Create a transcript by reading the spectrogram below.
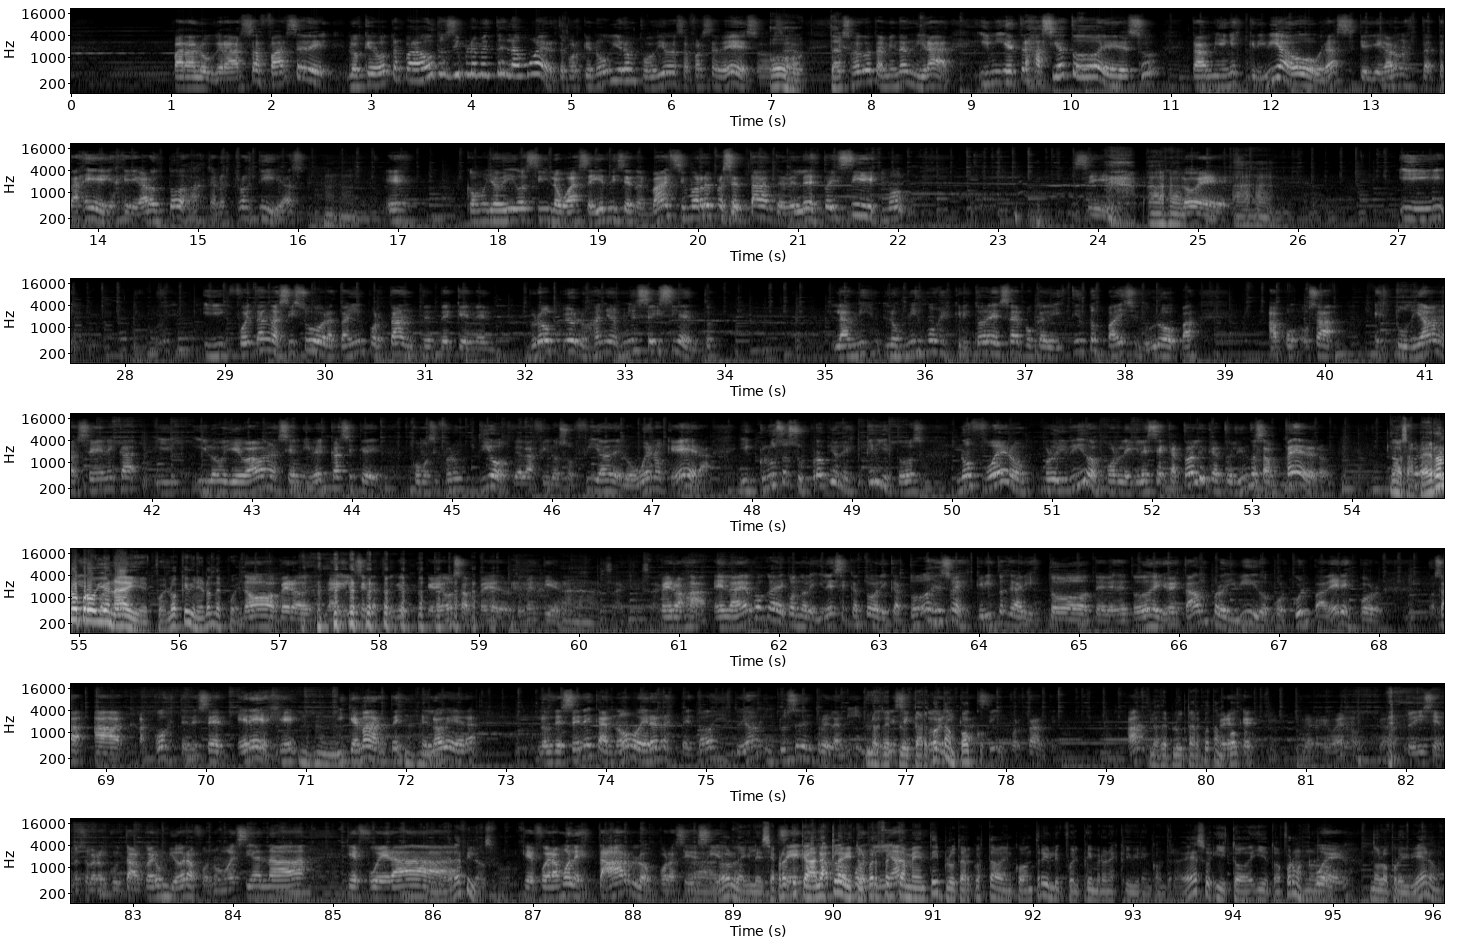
para lograr zafarse de lo que otros para otros simplemente es la muerte, porque no hubieran podido zafarse de eso. o sea, eso es algo también de admirar. Y mientras hacía todo eso, también escribía obras que llegaron hasta tragedias, que llegaron todas hasta nuestros días, es como yo digo, sí, lo voy a seguir diciendo, el máximo representante del estoicismo. Sí, Ajá. lo es. Ajá. Y, y fue tan así su obra, tan importante, de que en el propio los años 1600, la los mismos escritores de esa época de distintos países de Europa, o sea, estudiaban a Séneca y, y lo llevaban hacia el nivel casi que como si fuera un dios de la filosofía, de lo bueno que era. Incluso sus propios escritos no fueron prohibidos por la Iglesia Católica, tu lindo San Pedro. No, San Pero Pedro no prohibió a nadie, fue los que vinieron después. No, pero la iglesia católica creó San Pedro, tú me entiendes. Ah, exacto, exacto. Pero ajá, en la época de cuando la iglesia católica, todos esos escritos de Aristóteles, de todos ellos, estaban prohibidos por culpa de eres, por, o sea, a, a coste de ser hereje Ujú. y quemarte Ujú. en la hoguera, los de Séneca no, eran respetados y estudiados incluso dentro de la misma Los de Plutarco católica. tampoco. Sí, importante. Ah, Los de Plutarco pero tampoco. es que, pero bueno, yo no estoy diciendo eso, pero Plutarco era un biógrafo, no decía nada que fuera Era filósofo. que fuera a molestarlos, por así Claro, decirlo. la iglesia practicaba la esclavitud proponía- perfectamente y Plutarco estaba en contra y fue el primero en escribir en contra de eso. Y, todo, y de todas formas no, Bueno. lo, no lo prohibieron.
